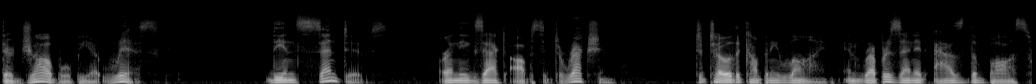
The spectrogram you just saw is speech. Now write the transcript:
their job will be at risk. The incentives are in the exact opposite direction to toe the company line and represent it as the boss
